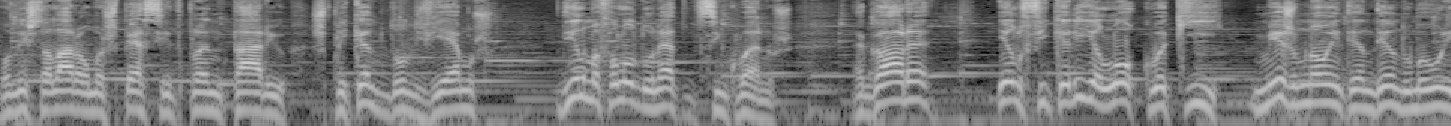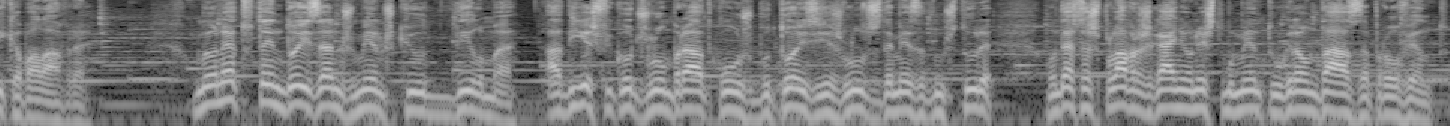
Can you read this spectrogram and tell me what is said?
onde instalaram uma espécie de planetário explicando de onde viemos, Dilma falou do neto de 5 anos. Agora, ele ficaria louco aqui, mesmo não entendendo uma única palavra. O meu neto tem dois anos menos que o de Dilma. Há dias ficou deslumbrado com os botões e as luzes da mesa de mistura, onde estas palavras ganham neste momento o grão de asa para o vento.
